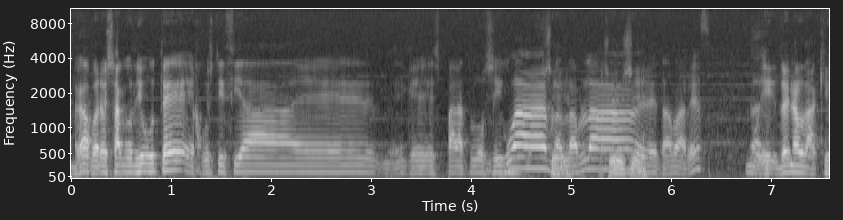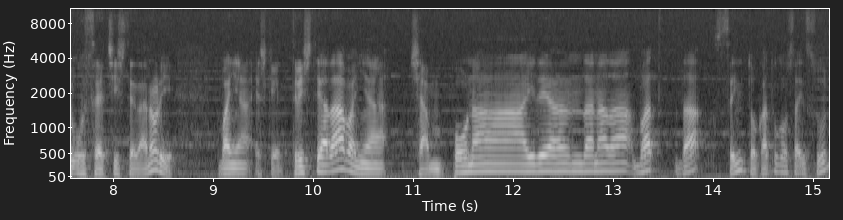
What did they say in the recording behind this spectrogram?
Claro, pero esango digute, eh, justizia eh, que es para todos igual, bla, Sí, bla, bla, sí, sí. eta bar, ez? Bai. Bai. Dena dakigu ze txiste dan hori. Baina, eske, tristea da, baina txampona airean dana da, bat, da, zein tokatuko zaizun,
